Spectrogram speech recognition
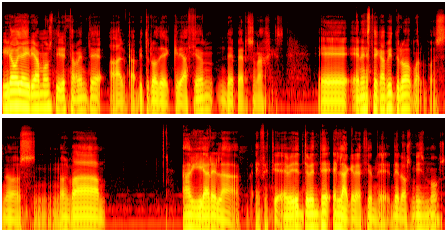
Y luego ya iríamos directamente al capítulo de creación de personajes. Eh, en este capítulo, bueno, pues nos, va a guiar en la, evidentemente, en la creación de, los mismos.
